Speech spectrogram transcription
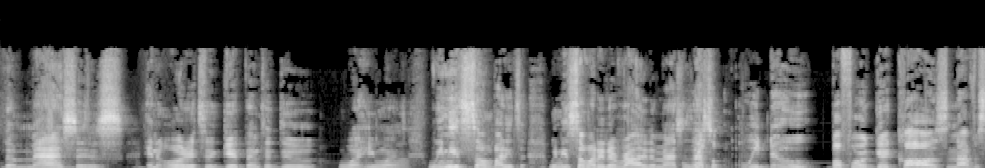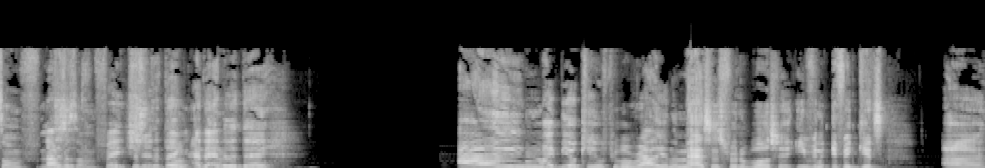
the masses in order to get them to do what he wants. We need somebody to we need somebody to rally the masses. That's what, we do, but for a good cause, not for some not for is- some fake this shit. This is the though. thing. At the end of the day. I might be okay with people rallying the masses for the bullshit, even if it gets, uh,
